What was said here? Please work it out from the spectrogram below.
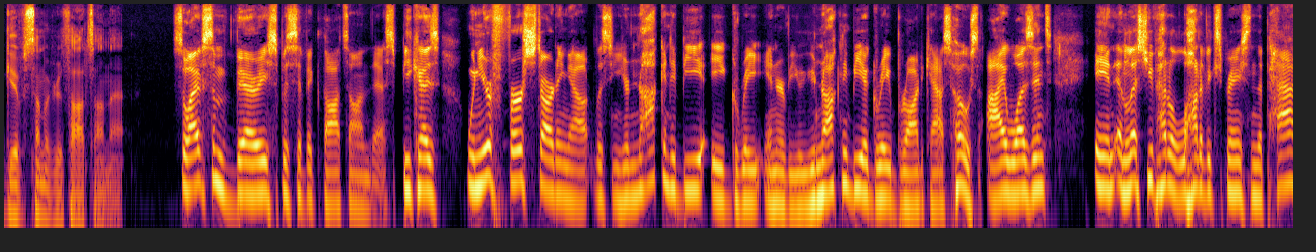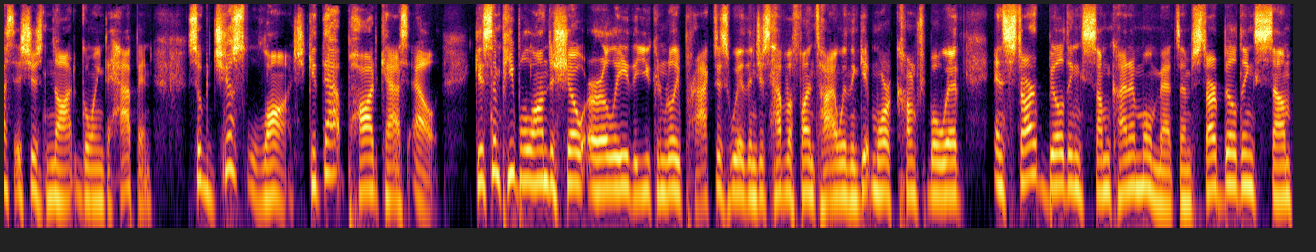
give some of your thoughts on that. So I have some very specific thoughts on this because when you're first starting out, listen, you're not going to be a great interviewer. You're not going to be a great broadcast host. I wasn't. And unless you've had a lot of experience in the past, it's just not going to happen. So just launch, get that podcast out, get some people on the show early that you can really practice with and just have a fun time with and get more comfortable with, and start building some kind of momentum, start building some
